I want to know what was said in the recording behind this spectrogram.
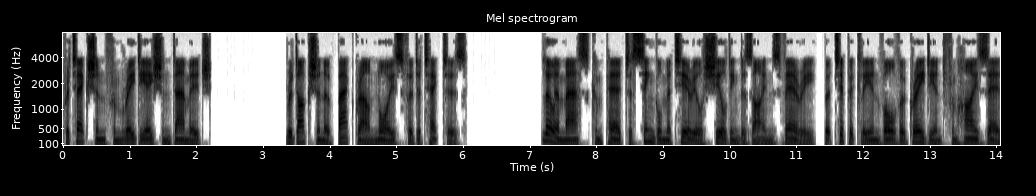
Protection from radiation damage Reduction of background noise for detectors Lower mass compared to single material shielding designs vary, but typically involve a gradient from high Z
